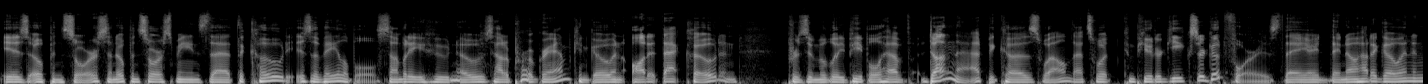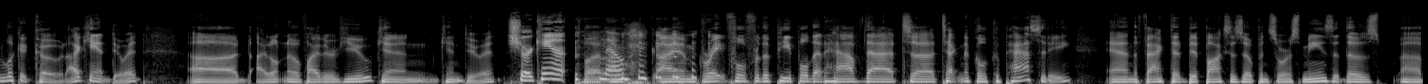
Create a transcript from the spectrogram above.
is open source, and open source means that the code is available. Somebody who knows how to program can go and audit that code, and presumably people have done that because, well, that's what computer geeks are good for. Is they they know how to go in and look at code. I can't do it. Uh, I don't know if either of you can can do it. Sure can't. But no. I'm, I am grateful for the people that have that uh, technical capacity and the fact that Bitbox is open source means that those uh,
